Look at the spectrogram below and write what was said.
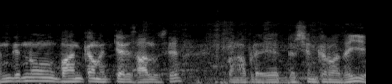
મંદિરનું બાંધકામ અત્યારે ચાલુ છે પણ આપણે દર્શન કરવા જઈએ.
